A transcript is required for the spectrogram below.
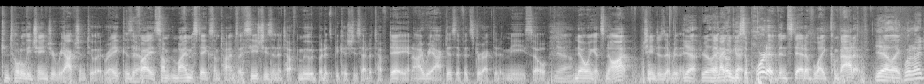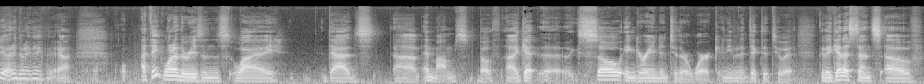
can totally change your reaction to it, right? Because if I some my mistake sometimes I see she's in a tough mood, but it's because she's had a tough day, and I react as if it's directed at me. So Yeah. knowing it's not changes everything. Yeah, you're then I can be supportive instead of like combative. yeah like what did i do i didn't do anything yeah i think one of the reasons why dads um, and moms both uh, get uh, so ingrained into their work and even addicted to it that they get a sense of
